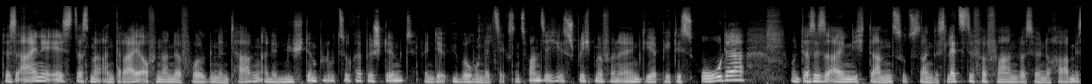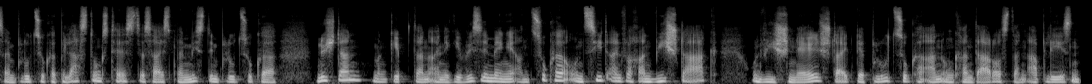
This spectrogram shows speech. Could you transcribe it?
Das eine ist, dass man an drei aufeinanderfolgenden Tagen einen nüchternen Blutzucker bestimmt. Wenn der über 126 ist, spricht man von einem Diabetes. Oder, und das ist eigentlich dann sozusagen das letzte Verfahren, was wir noch haben, ist ein Blutzuckerbelastungstest. Das heißt, man misst den Blutzucker nüchtern, man gibt dann eine gewisse Menge an Zucker und sieht einfach an, wie stark und wie schnell steigt der Blutzucker an und kann daraus dann ablesen,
